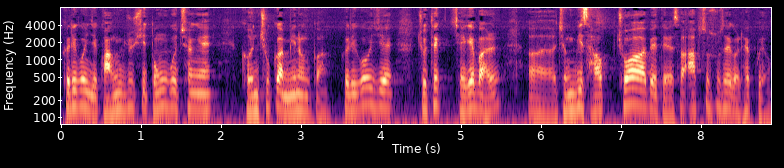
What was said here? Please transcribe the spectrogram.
그리고 이제 광주시 동구청의 건축과 민원과 그리고 이제 주택 재개발 어, 정비 사업 조합에 대해서 압수수색을 했고요.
